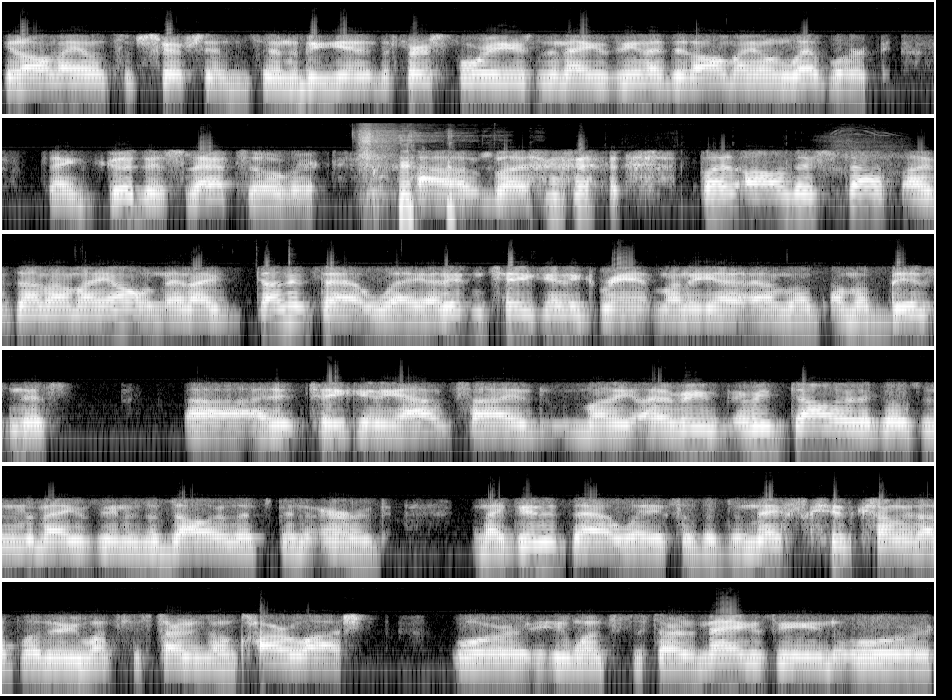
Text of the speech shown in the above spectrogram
get all my own subscriptions. In the beginning, the first four years of the magazine, I did all my own web work. Thank goodness that's over. uh, but but all this stuff I've done on my own, and I've done it that way. I didn't take any grant money. I, I'm a I'm a business uh, I didn't take any outside money. Every every dollar that goes into the magazine is a dollar that's been earned, and I did it that way so that the next kid coming up, whether he wants to start his own car wash, or he wants to start a magazine, or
